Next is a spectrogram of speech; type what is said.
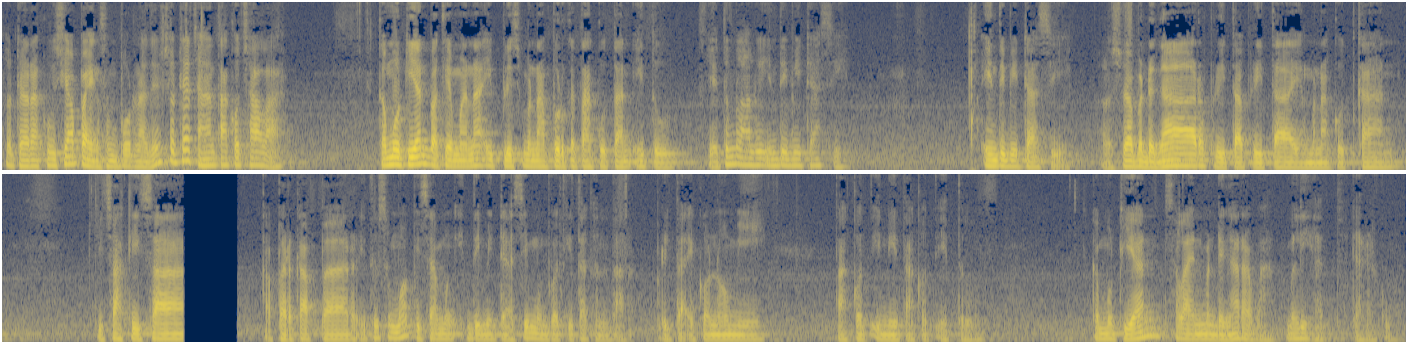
Saudaraku siapa yang sempurna? Jadi saudara jangan takut salah. Kemudian bagaimana iblis menabur ketakutan itu? Yaitu melalui intimidasi. Intimidasi. Kalau sudah mendengar berita-berita yang menakutkan, kisah-kisah, kabar-kabar, itu semua bisa mengintimidasi, membuat kita gentar. Berita ekonomi, takut ini, takut itu. Kemudian selain mendengar apa? Melihat, saudaraku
